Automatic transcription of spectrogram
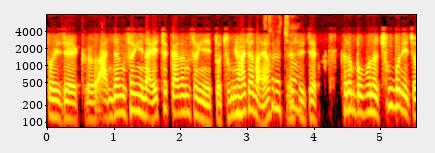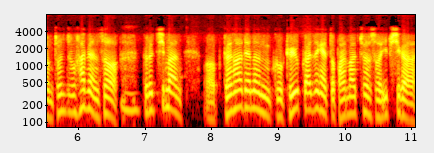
또 이제 그 안정성이나 예측 가능성이 또 중요하잖아요. 그렇죠. 그래서 이제 그런 부분을 충분히 좀 존중하면서, 음. 그렇지만, 어, 변화되는 그 교육 과정에 또 발맞춰서 입시가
